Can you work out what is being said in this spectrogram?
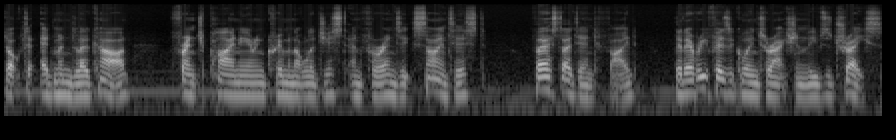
Dr. Edmond Locard, French pioneering criminologist and forensic scientist, first identified that every physical interaction leaves a trace.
